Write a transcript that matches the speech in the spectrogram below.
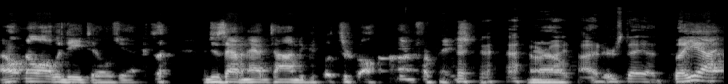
I don't know all the details yet because I just haven't had time to go through all the information. all right, I understand. But yeah,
